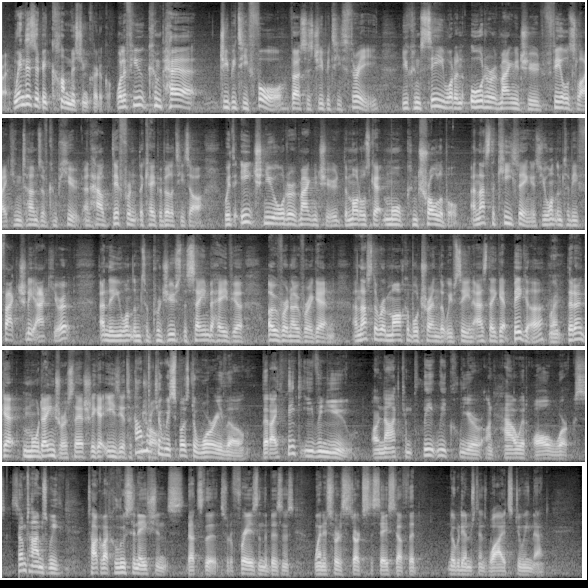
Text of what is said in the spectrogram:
Right. When does it become mission critical? Well, if you compare GPT-4 versus GPT-3, you can see what an order of magnitude feels like in terms of compute and how different the capabilities are. With each new order of magnitude, the models get more controllable. And that's the key thing is you want them to be factually accurate and then you want them to produce the same behavior over and over again. And that's the remarkable trend that we've seen. As they get bigger, Right. they don't get more dangerous, they actually get easier to control. How much are we supposed to worry, though, that I think even you are not completely clear on how it all works? Sometimes we talk about hallucinations. That's the sort of phrase in the business when it sort of starts to say stuff that nobody understands why it's doing that.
